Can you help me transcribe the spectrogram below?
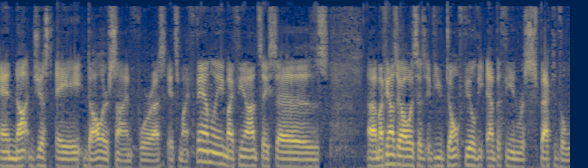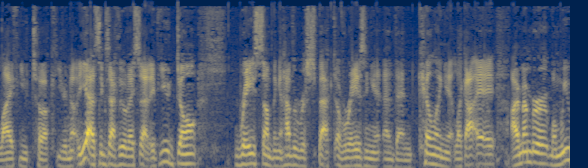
and not just a dollar sign for us. It's my family. My fiance says, uh, my fiance always says, if you don't feel the empathy and respect the life you took, you're not. Yeah, it's exactly what I said. If you don't raise something and have the respect of raising it and then killing it. Like I, I remember when we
